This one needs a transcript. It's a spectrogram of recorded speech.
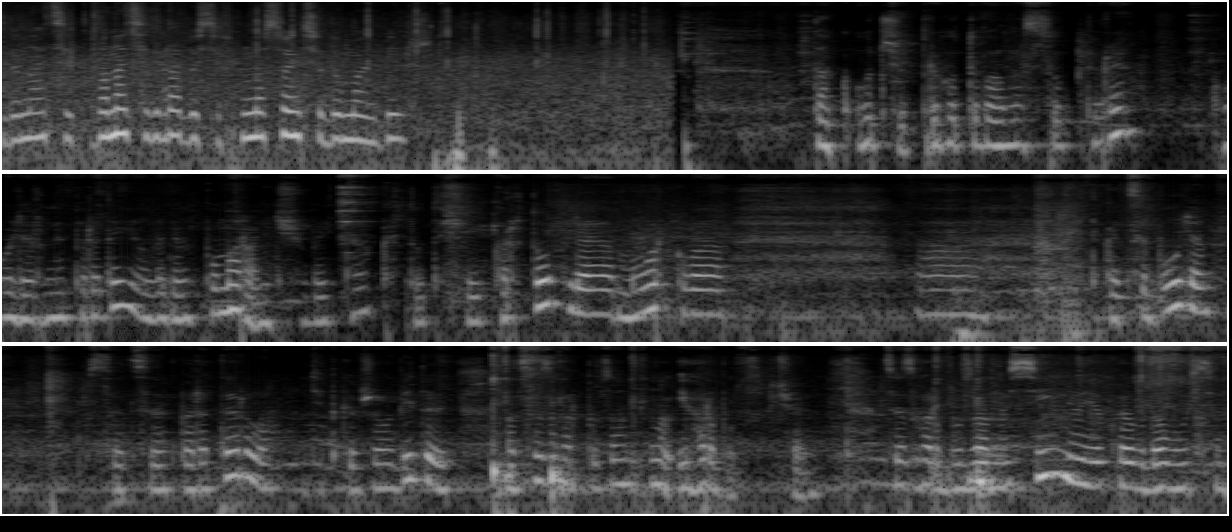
11, 12 градусів. На сонці, думаю, більше. Так, отже, приготувала суп-пюре. Колір не передає, але він помаранчевий. Так? Тут ще й картопля, морква, а, така цибуля. Все це перетерла. Дітки вже обідають. А це з гарбуза, ну і гарбуз, звичайно. Це з гарбуза насіння, яке вдалося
